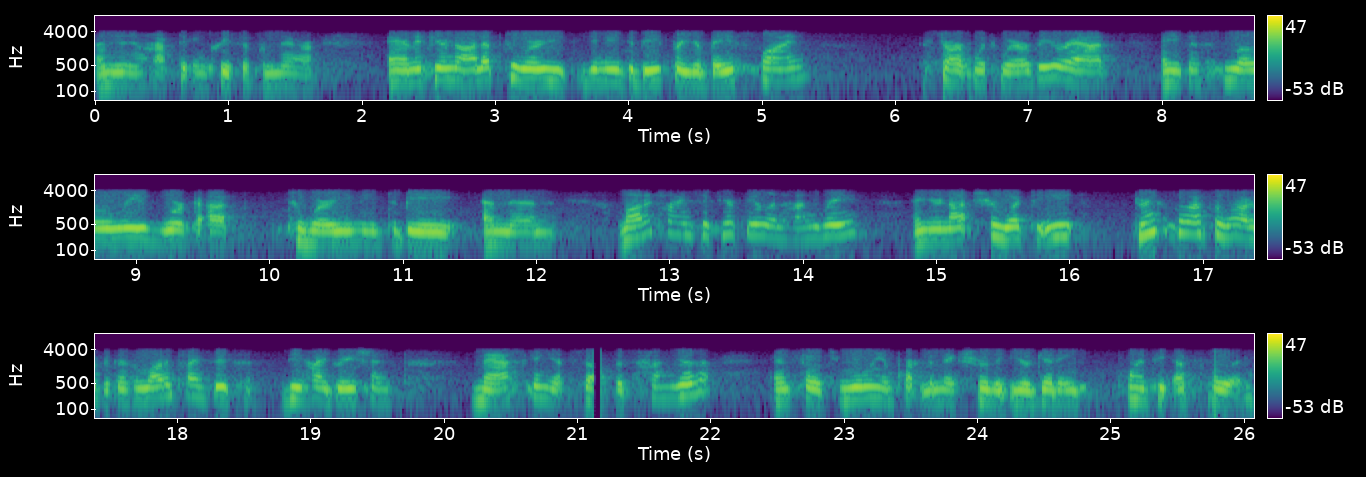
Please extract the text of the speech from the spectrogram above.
and then you'll have to increase it from there. And if you're not up to where you, you need to be for your baseline, start with wherever you're at, and you can slowly work up to where you need to be. And then a lot of times, if you're feeling hungry and you're not sure what to eat, drink a glass of water because a lot of times it's dehydration masking itself as hunger. And so it's really important to make sure that you're getting plenty of fluid.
